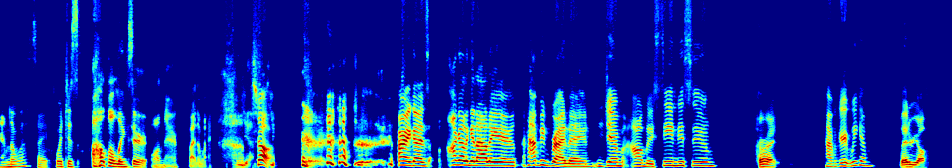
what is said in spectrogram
And the website, which is all the links are on there, by the way. Yes. So, all right, guys, I gotta get out of here. Happy Friday, Jim. I'll be seeing you soon. All right. Have a great weekend. Later, y'all.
